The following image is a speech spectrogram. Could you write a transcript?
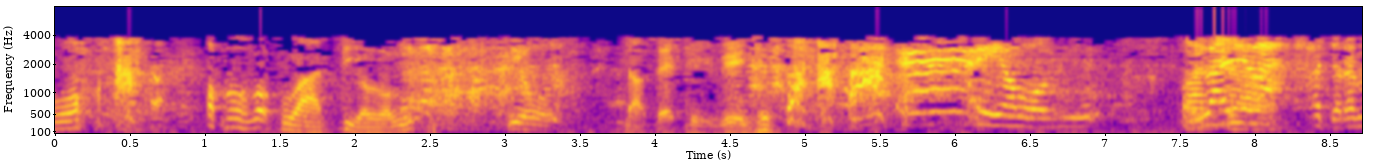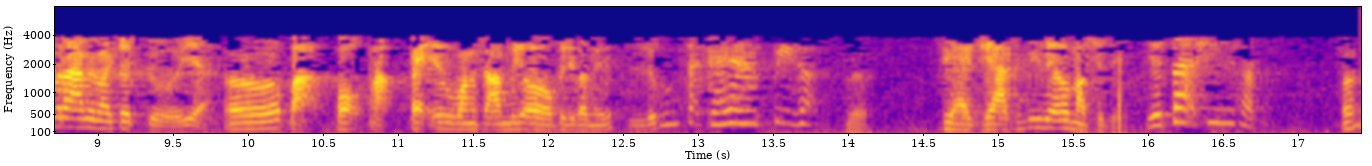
Wah, oh, kok buati ya Allah. Yo, sampai dewi. Ya. Lah iya lah, aja rame-rame maksudku, iya. Oh, Pak, kok Pak Pek ruang sami oh, apa sih kan ini? Lu tak gaya api kok. Diajak itu apa maksudnya? Ya tak sirat. Hah?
